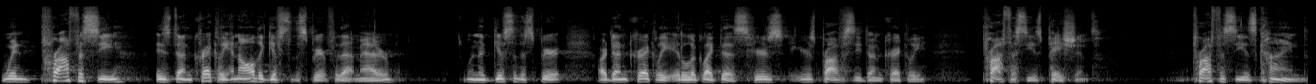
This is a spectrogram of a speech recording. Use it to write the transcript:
when prophecy is done correctly, and all the gifts of the Spirit for that matter, when the gifts of the Spirit are done correctly, it'll look like this. Here's, here's prophecy done correctly prophecy is patient, prophecy is kind,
